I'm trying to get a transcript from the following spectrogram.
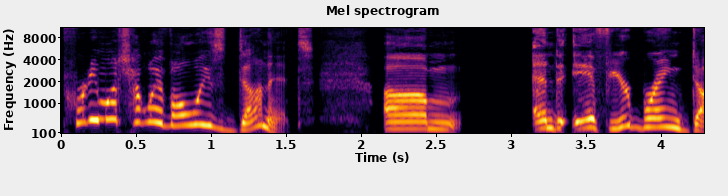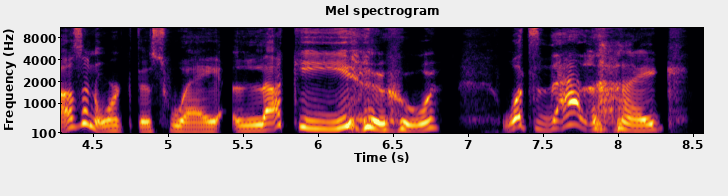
pretty much how I've always done it. Um, and if your brain doesn't work this way, lucky you. What's that like?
